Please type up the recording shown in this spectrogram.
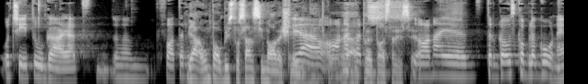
očetu ugajati. Um, fotor. Ja, um pa v bistvu sam si nove šli. Ja, ne, tako, ona, ja, pač, to je dosti res. Ja. ona je trgovsko blago. Ne?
